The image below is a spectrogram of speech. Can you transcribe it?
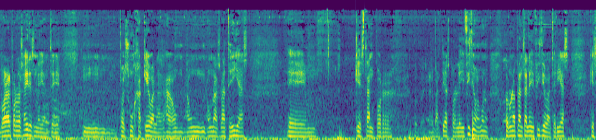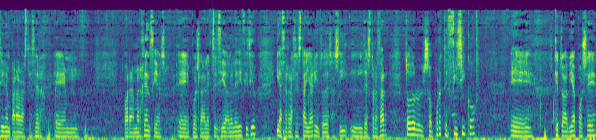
volar por los aires mediante mm, pues un hackeo a, la, a, un, a, un, a unas baterías eh, que están por repartidas por el edificio, bueno, por una planta del edificio, baterías que sirven para abastecer eh, para emergencias pues la electricidad del edificio y hacerlas estallar y entonces así mm, destrozar todo el soporte físico eh, que todavía posee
